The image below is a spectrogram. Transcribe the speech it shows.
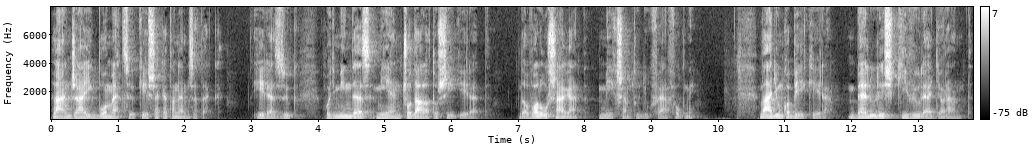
lándzsáikból metszőkéseket a nemzetek. Érezzük, hogy mindez milyen csodálatos ígéret, de a valóságát mégsem tudjuk felfogni. Vágyunk a békére, belül és kívül egyaránt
